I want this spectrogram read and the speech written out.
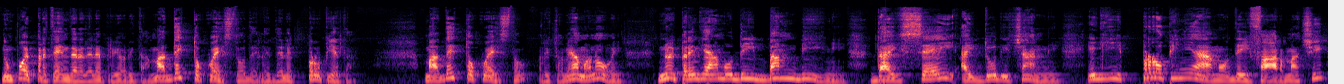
non puoi pretendere delle priorità, ma detto questo, delle, delle proprietà. Ma detto questo, ritorniamo a noi, noi prendiamo dei bambini dai 6 ai 12 anni e gli propiniamo dei farmaci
